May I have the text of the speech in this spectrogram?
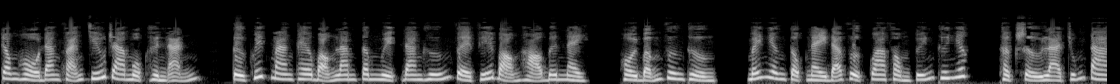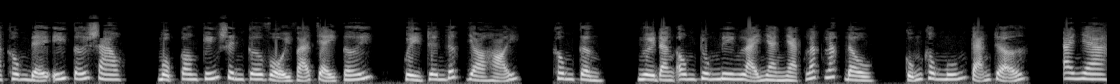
Trong hồ đang phản chiếu ra một hình ảnh, từ khuyết mang theo bọn Lam Tâm Nguyệt đang hướng về phía bọn họ bên này. Hồi bẩm vương thượng, mấy nhân tộc này đã vượt qua phòng tuyến thứ nhất, thật sự là chúng ta không để ý tới sao. Một con kiến sinh cơ vội vã chạy tới, quỳ trên đất dò hỏi, không cần, người đàn ông trung niên lại nhàn nhạt lắc lắc đầu, cũng không muốn cản trở. Ai nha,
